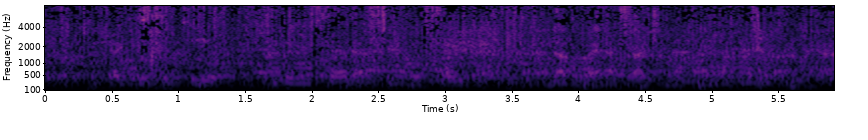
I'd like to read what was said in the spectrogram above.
you up. Kaka Ola, he he was such a nice thing. Asher abadati avadati. I mean, so, so it's okay enough, but it sounds like, it uh. I uh,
